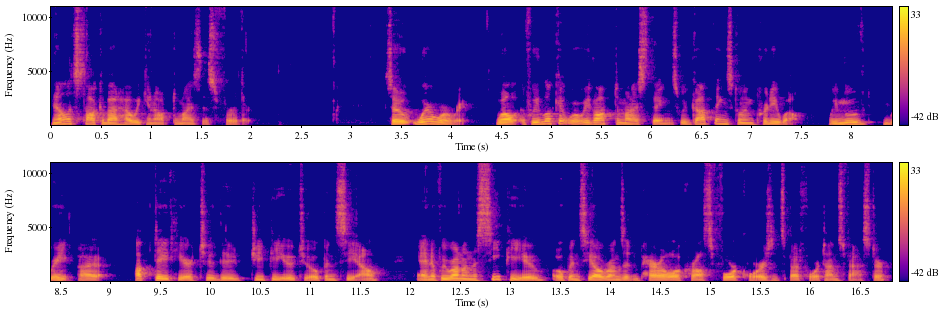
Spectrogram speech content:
Now let's talk about how we can optimize this further. So where were we? Well, if we look at where we've optimized things, we've got things going pretty well. We moved uh, update here to the GPU, to OpenCL, and if we run on the CPU, OpenCL runs it in parallel across four cores, it's about four times faster.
